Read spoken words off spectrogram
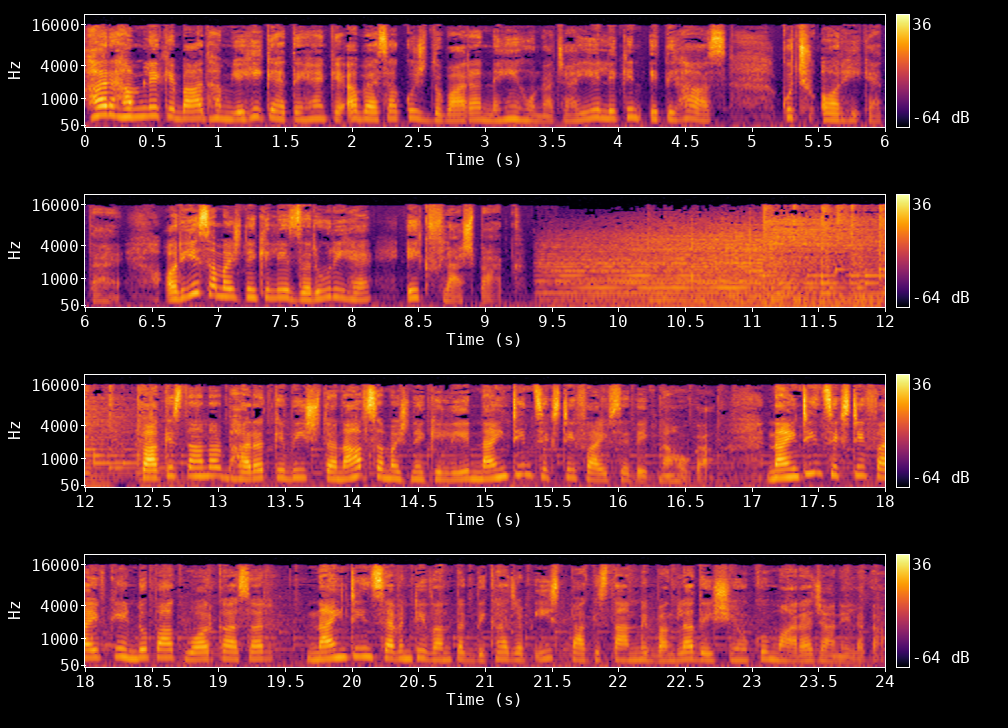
हर हमले के बाद हम यही कहते हैं कि अब ऐसा कुछ दोबारा नहीं होना चाहिए, लेकिन इतिहास कुछ और ही कहता है। और ये समझने के लिए ज़रूरी है एक फ्लैशबैक पाकिस्तान और भारत के बीच तनाव समझने के लिए 1965 से देखना होगा। 1965 के इंडो पाक वॉर का असर 1971 तक दिखा जब ईस्ट पाकिस्तान में बांग्लादेशियों को मारा जाने लगा।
